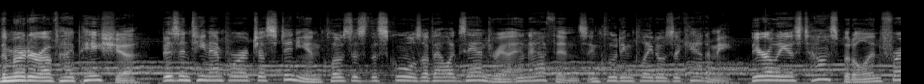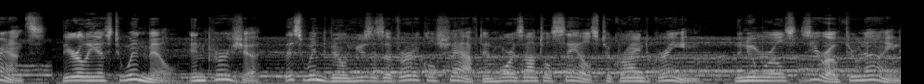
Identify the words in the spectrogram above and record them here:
The murder of Hypatia. Byzantine Emperor Justinian closes the schools of Alexandria and Athens, including Plato's Academy. The earliest hospital in France. The earliest windmill in Persia. This windmill uses a vertical shaft and horizontal sails to grind grain. The numerals 0 through 9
